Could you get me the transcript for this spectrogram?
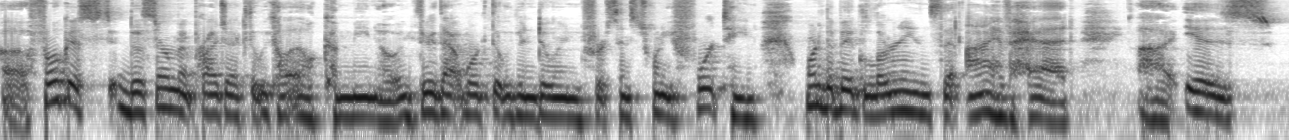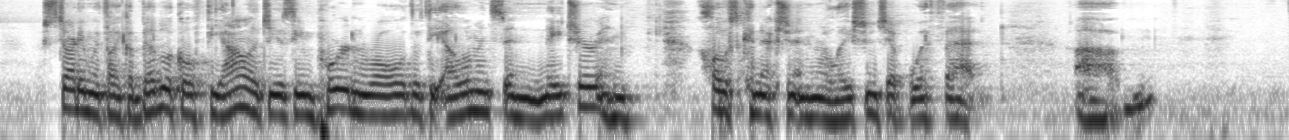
uh, focused discernment project that we call El Camino. And through that work that we've been doing for since 2014, one of the big learnings that I have had uh, is starting with like a biblical theology is the important role that the elements in nature and close connection and relationship with that um,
